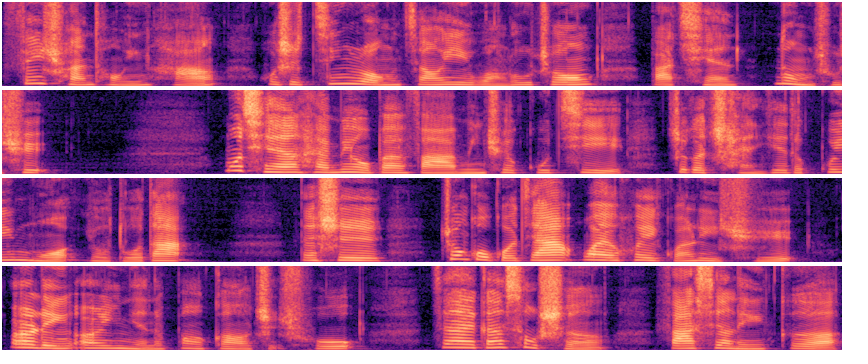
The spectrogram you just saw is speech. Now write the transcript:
非传统银行或是金融交易网络中把钱弄出去，目前还没有办法明确估计这个产业的规模有多大。但是，中国国家外汇管理局二零二一年的报告指出，在甘肃省发现了一个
